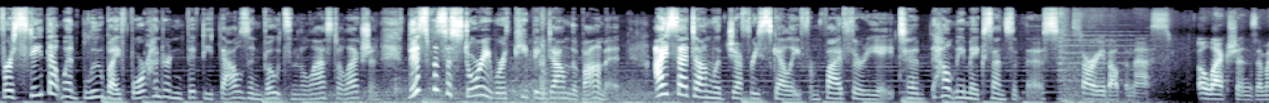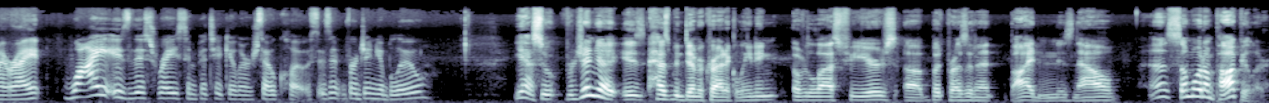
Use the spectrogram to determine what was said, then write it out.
For a state that went blue by 450,000 votes in the last election, this was a story worth keeping down the vomit. I sat down with Geoffrey Skelley from 538 to help me make sense of this. Sorry about the mess elections, am I right? Why is this race in particular so close? Isn't Virginia blue? Yeah, so Virginia is has been Democratic leaning over the last few years, uh, but President Biden is now uh, somewhat unpopular,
